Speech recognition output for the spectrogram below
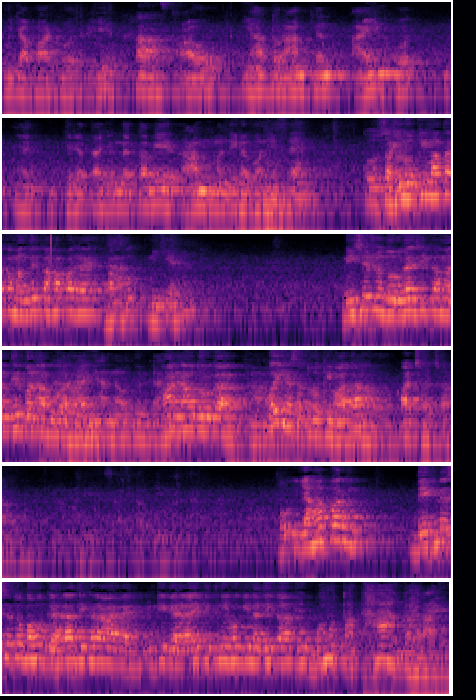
पूजा पाठ होत रही। हाँ। और यहाँ तो रामचंद्र आइन को त्रेता युग में तब ये राम मंदिर है बने से। तो सतलोकी माता का मंदिर कहाँ पर है? हमको नीचे है। नीचे जो दुर्गा जी का मंदिर बना हुआ हाँ, है। यहाँ नव दुर्गा हाँ नव दुर्गा। हाँ। वही है सतलोकी माता? हाँ। अच्छा अच्छा। हाँ, माता। तो यहाँ पर देखने से तो बहुत गहरा दिख रहा है। इनकी गहराई कितनी होगी नदी का? ये बहुत अथाह गहरा है।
